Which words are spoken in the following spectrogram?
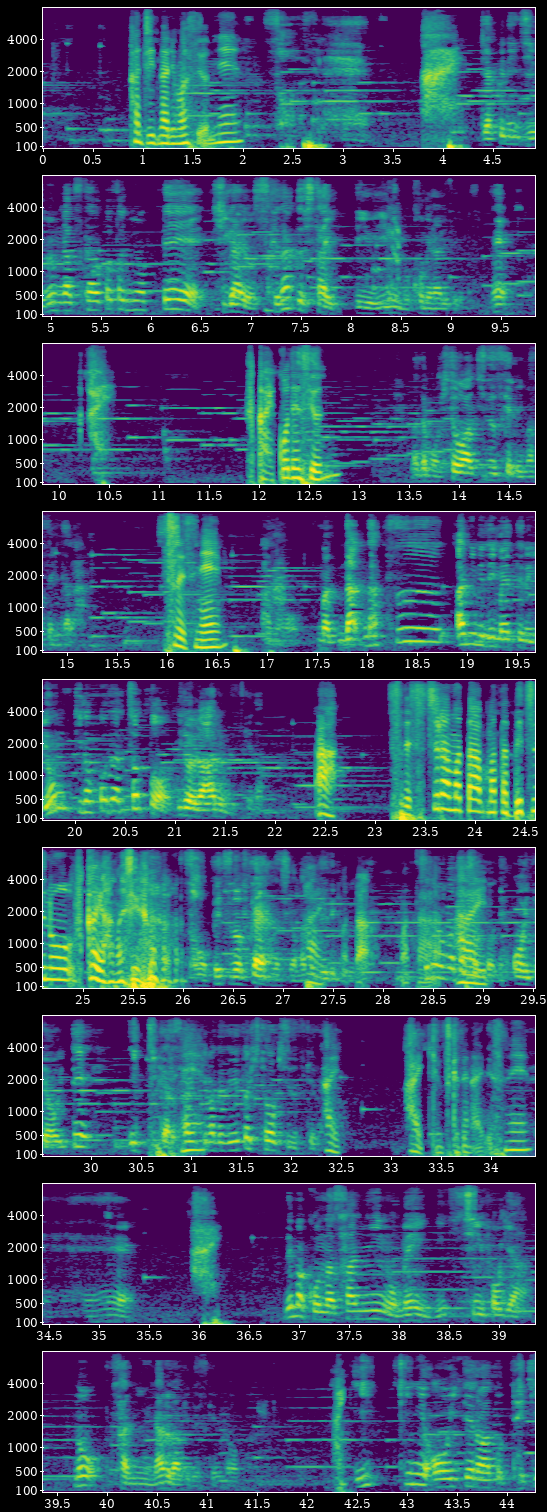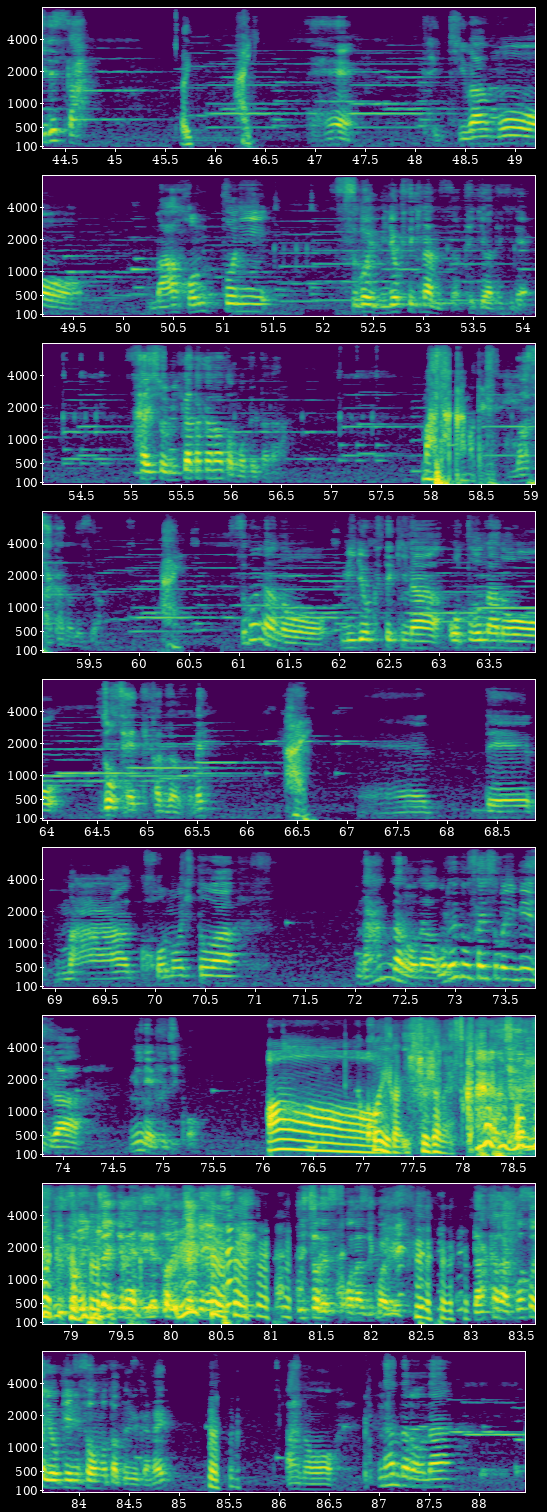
感じになりますよね。そうですねはい。逆に自分が使うことによって被害を少なくしたいっていう意味も込められてるんですよね、はい。深い子ですよね。まあ、でも人は傷つけていませんからそうですね。あの、まあ、な夏アニメで今やってる4期の方ではちょっといろいろあるんですけどあ、そうです。そちらはまた、また別の深い話が。そう別の深い話がまたはい出てくる。んで、また、また、それをまたはいちょっと。ね、置いておいて1期から3期までで言うと人を傷つけない、はい。はい、気をつけてないですね。えはい。えでまあこんな3人をメインにシンフォギアの3人になるわけですけれど、はい一気に置いてのあと敵ですか？はい。ねえ敵はもうまあ本当にすごい魅力的なんですよ敵は敵で最初味方かなと思ってたらまさかのですね。まさかのですよはい。すごいあの魅力的な大人の女性って感じなんですよねはい。えーでまあこの人はなんだろうな俺の最初のイメージは峰不二子ああ。声が一緒じゃないですか。ほんまに。それ言っちゃいけない。それ言っちゃいけない。です一緒です。同じ声です。だからこそ余計にそう思ったというかね。あのなんだろうな。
